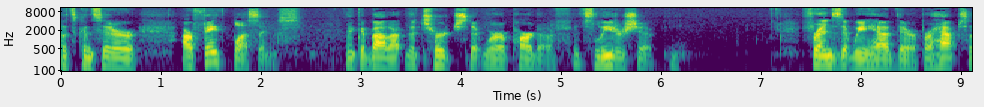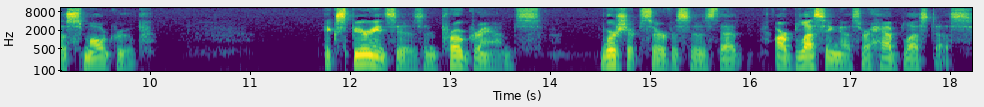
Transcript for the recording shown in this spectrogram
let's consider our faith blessings. Think about our, the church that we're a part of, its leadership, friends that we have there, perhaps a small group, experiences and programs, worship services that are blessing us or have blessed us.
